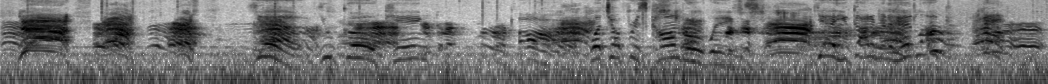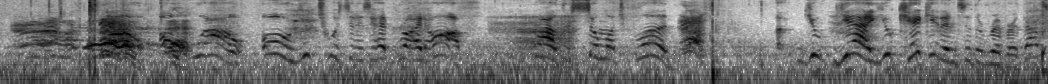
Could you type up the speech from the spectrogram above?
Ah! Ah! Ah! Yeah, you go, King. Oh, watch out for his condor wings. Yeah, you got him in a headlock? Oh, oh, wow. Oh, you twisted his head right off. Wow, there's so much blood. Uh, you, yeah, you kick it into the river. That's,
